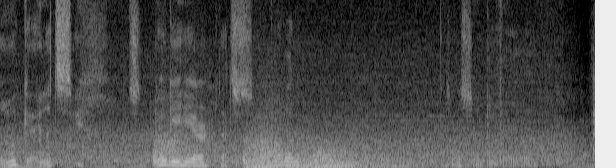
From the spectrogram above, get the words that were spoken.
Okay, let's see. It's a doggy here. That's a problem. There's also, uh,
